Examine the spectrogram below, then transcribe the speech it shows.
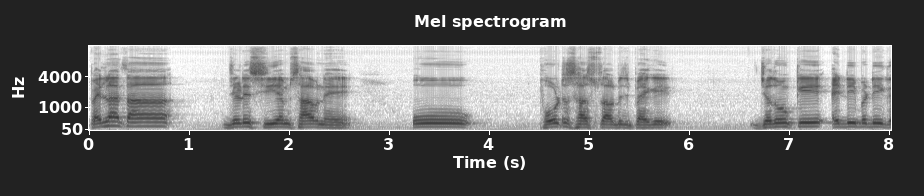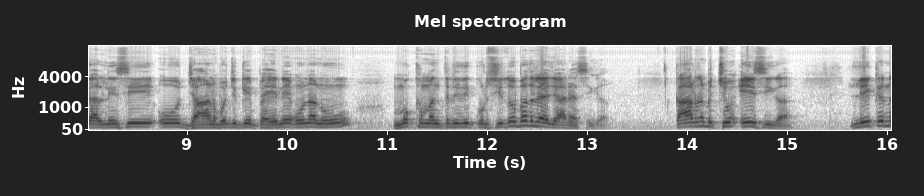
ਪਹਿਲਾਂ ਤਾਂ ਜਿਹੜੇ ਸੀਐਮ ਸਾਹਿਬ ਨੇ, ਉਹ ਫੋਰਟਸ ਹਸਪਤਾਲ ਵਿੱਚ ਪੈ ਗਏ। ਜਦੋਂ ਕਿ ਐਡੀ ਵੱਡੀ ਗੱਲ ਨਹੀਂ ਸੀ, ਉਹ ਜਾਣਬੁੱਝ ਕੇ ਪਏ ਨੇ, ਉਹਨਾਂ ਨੂੰ ਮੁੱਖ ਮੰਤਰੀ ਦੀ ਕੁਰਸੀ ਤੋਂ ਬਦਲਿਆ ਜਾ ਰਿਹਾ ਸੀਗਾ। ਕਾਰਨ ਵਿੱਚੋਂ ਇਹ ਸੀਗਾ। ਲੇਕਿਨ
